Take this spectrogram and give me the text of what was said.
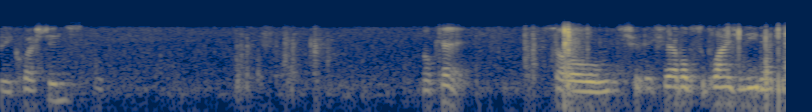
Any questions? Okay, so, should, should have all the supplies you need at your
